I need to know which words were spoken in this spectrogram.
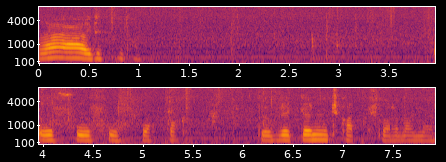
Aa git buradan. Of of of bak bak. Böbreklerini çıkartmışlar adamlar.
